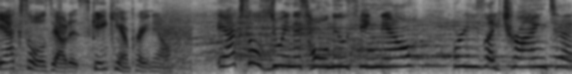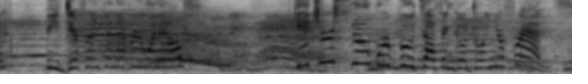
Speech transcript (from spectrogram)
Axel's out at skate camp right now. Axel's doing this whole new thing now where he's like trying to be different than everyone else. get your snowboard boots off and go join your friends.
